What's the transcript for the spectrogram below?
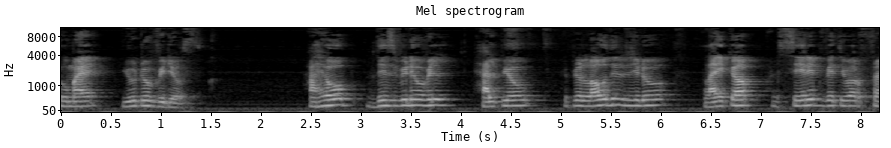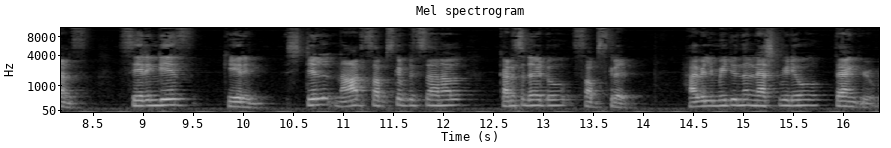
to my YouTube videos. I hope this video will help you. If you love this video, like up and share it with your friends. Sharing is caring. Still not subscribed to this channel, consider to subscribe. I will meet you in the next video. Thank you.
